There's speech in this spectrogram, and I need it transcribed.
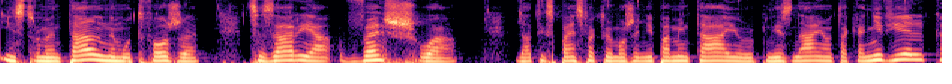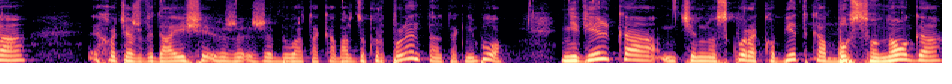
instrumentalnym utworze Cezaria weszła, dla tych z Państwa, które może nie pamiętają lub nie znają, taka niewielka, chociaż wydaje się, że, że była taka bardzo korpulentna, ale tak nie było. Niewielka, ciemnoskóra kobietka, bosonoga,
